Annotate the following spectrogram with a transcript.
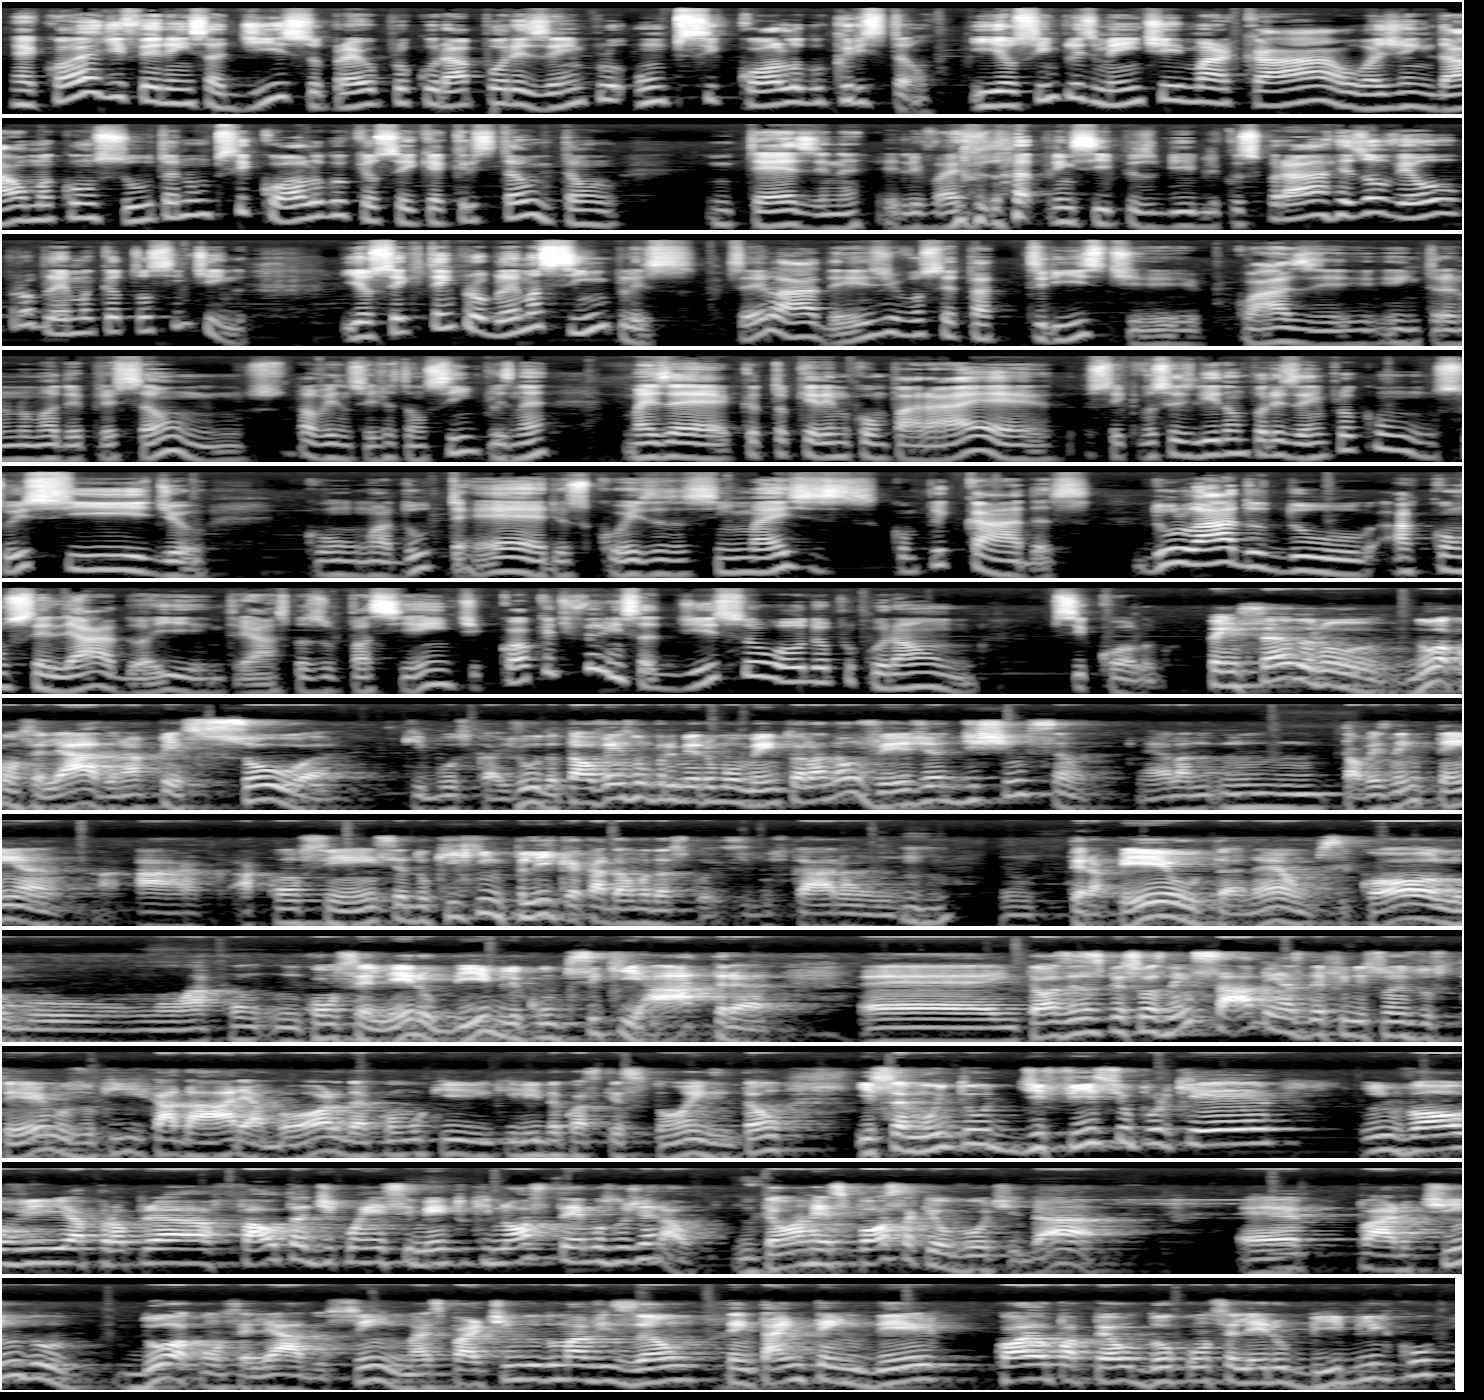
é, qual é a diferença disso para eu procurar, por exemplo, um psicólogo cristão? E eu simplesmente marcar ou agendar uma consulta num psicólogo que eu sei que é cristão, então, em tese, né, ele vai usar princípios bíblicos para resolver o problema que eu estou sentindo. E eu sei que tem problemas simples, sei lá, desde você estar tá triste, quase entrando numa depressão, talvez não seja tão simples, né? Mas é o que eu tô querendo comparar é. Eu sei que vocês lidam, por exemplo, com suicídio, com adultérios, coisas assim mais complicadas. Do lado do aconselhado aí, entre aspas, o paciente, qual que é a diferença disso ou de eu procurar um psicólogo? Pensando no, no aconselhado, na pessoa que busca ajuda, talvez no primeiro momento ela não veja distinção. Né? Ela hum, talvez nem tenha a, a, consciência do que, que, implica cada uma das coisas. Buscar um, uhum. um terapeuta, né? um psicólogo, um, um conselheiro bíblico, um psiquiatra. É, então, às vezes, as pessoas nem sabem as definições dos termos, o que, que cada área aborda, como que, que, lida com as questões. Então, isso é muito difícil porque envolve a própria falta de conhecimento que nós temos no geral. Então, a resposta que eu vou te dar é partindo do aconselhado, sim, mas partindo de uma visão, tentar entender qual é o papel do conselheiro bíblico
